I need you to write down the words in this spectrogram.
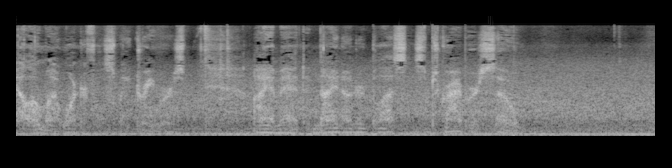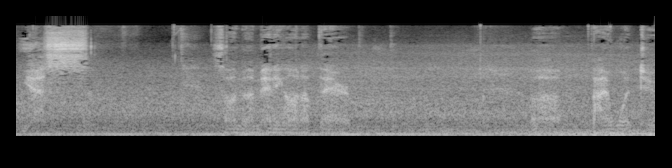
Hello, my wonderful, sweet dreamers. I am at 900 plus subscribers, so yes. So I'm, I'm heading on up there. Um, I want to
